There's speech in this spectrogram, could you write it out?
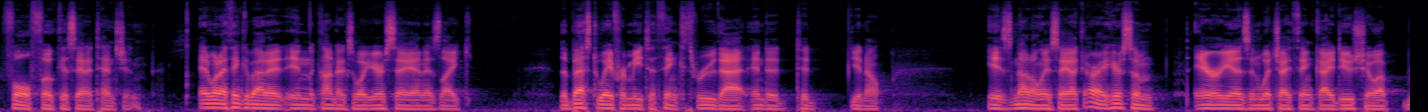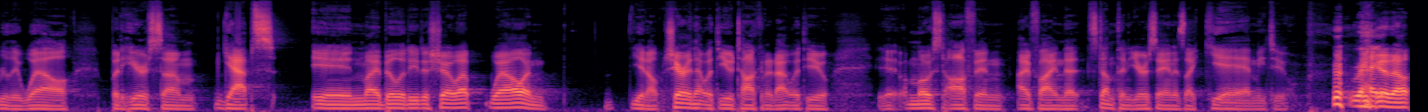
full focus and attention. And when I think about it in the context of what you're saying, is like the best way for me to think through that and to, to you know, is not only say like, all right, here's some areas in which I think I do show up really well, but here's some gaps in my ability to show up well and you know, sharing that with you, talking it out with you. Most often I find that something you're saying is like, yeah, me too. Right. you know,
